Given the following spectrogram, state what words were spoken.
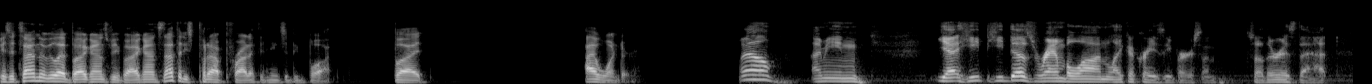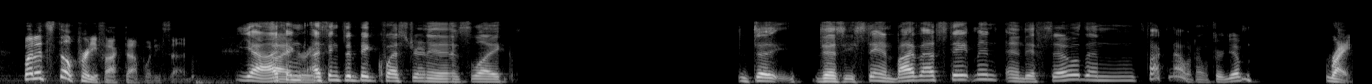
Is it time that we let bygones be bygones? Not that he's put out product that needs to be bought, but I wonder. Well, I mean, yeah, he he does ramble on like a crazy person, so there is that. But it's still pretty fucked up what he said. Yeah, I, I think agree. I think the big question is like, do, does he stand by that statement? And if so, then fuck no, don't forgive him. Right.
